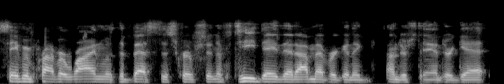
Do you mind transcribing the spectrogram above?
Saving Private Ryan was the best description of D Day that I'm ever going to understand or get.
